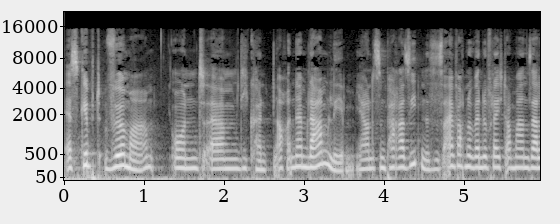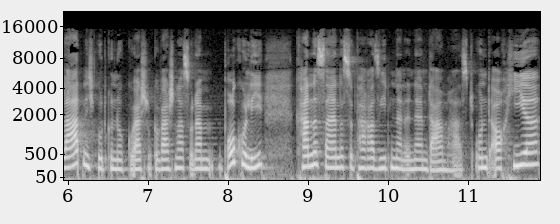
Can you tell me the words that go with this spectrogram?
Es gibt Würmer und ähm, die könnten auch in deinem Darm leben. Ja, und es sind Parasiten. Es ist einfach nur, wenn du vielleicht auch mal einen Salat nicht gut genug gewaschen, gewaschen hast oder Brokkoli, kann es sein, dass du Parasiten dann in deinem Darm hast. Und auch hier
